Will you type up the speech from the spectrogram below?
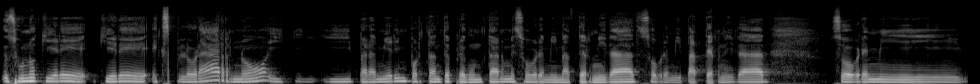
pues uno quiere, quiere explorar, ¿no? Y, y, para mí era importante preguntarme sobre mi maternidad, sobre mi paternidad, sobre mi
